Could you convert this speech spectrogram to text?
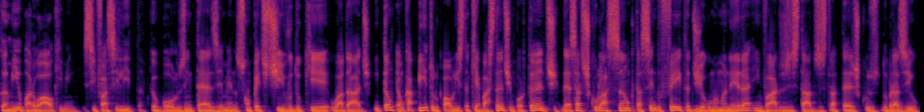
caminho para o Alckmin se facilita, porque o Boulos, em tese, é menos competitivo do que o Haddad. Então, é um capítulo paulista que é bastante importante dessa articulação que está sendo feita, de alguma maneira, em vários estados estratégicos do Brasil.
